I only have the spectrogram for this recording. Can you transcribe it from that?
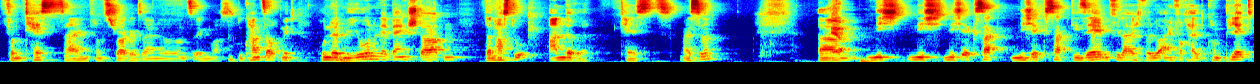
von Test sein, von Struggle sein oder sonst irgendwas. Du kannst auch mit 100 Millionen in der Bank starten, dann hast du andere Tests, weißt du? Ähm, ja. nicht, nicht, nicht, exakt, nicht exakt dieselben vielleicht, weil du einfach halt komplett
